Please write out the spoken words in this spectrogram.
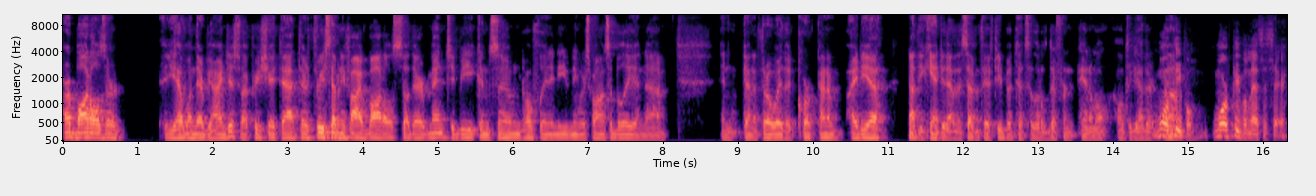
our bottles are you have one there behind you, so I appreciate that. They're 375 bottles, so they're meant to be consumed hopefully in an evening responsibly and uh, and kind of throw away the cork kind of idea. Not that you can't do that with a 750, but that's a little different animal altogether. More um, people, more people necessary.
